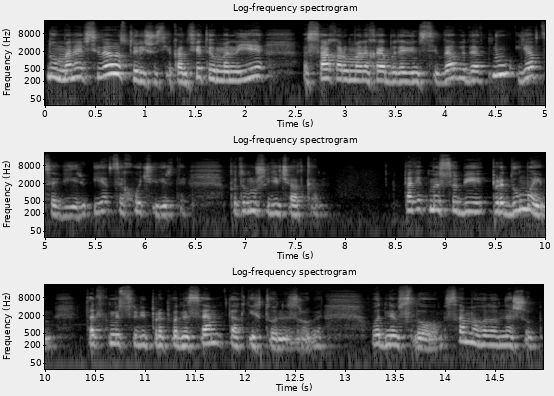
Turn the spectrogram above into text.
Ну, у мене завжди на столі щось є. Конфети у мене є, сахар у мене хай буде, він завжди буде. Ну, я в це вірю, і я в це хочу вірити. Тому що, дівчатка, так як ми собі придумаємо, так як ми собі преподнесемо, так ніхто не зробить. Одним словом, саме головне, щоб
